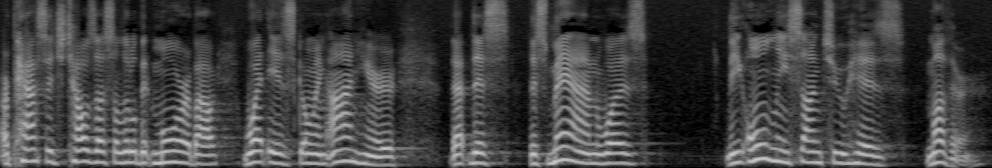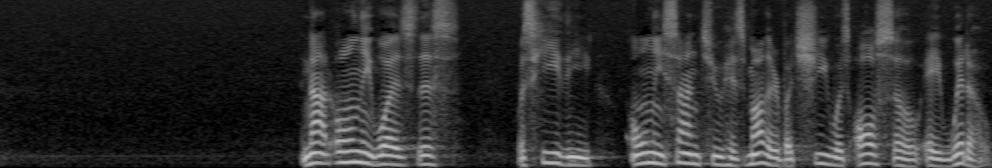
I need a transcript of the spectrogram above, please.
Our passage tells us a little bit more about what is going on here. That this, this man was the only son to his mother. Not only was this was he the only son to his mother, but she was also a widow.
